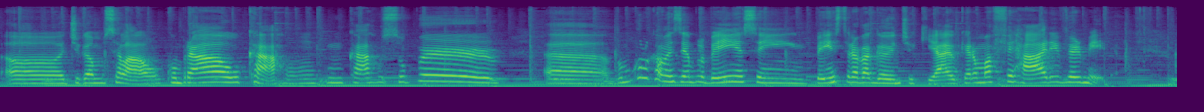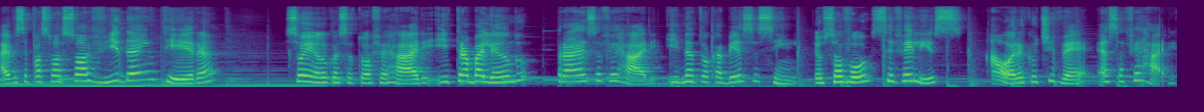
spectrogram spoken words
uh, digamos, sei lá, comprar o carro, um, um carro super. Uh, vamos colocar um exemplo bem assim, bem extravagante aqui. Ah, eu quero uma Ferrari vermelha. Aí você passou a sua vida inteira sonhando com essa tua Ferrari e trabalhando para essa Ferrari. E na tua cabeça, assim, eu só vou ser feliz a hora que eu tiver essa Ferrari.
